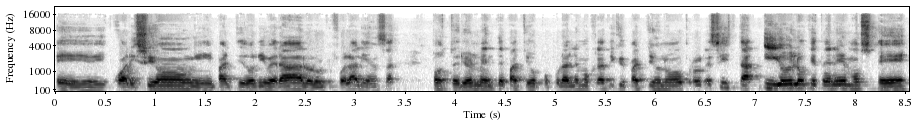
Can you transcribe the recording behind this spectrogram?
eh, coalición y Partido Liberal o lo que fue la alianza, posteriormente Partido Popular Democrático y Partido Nuevo Progresista, y hoy lo que tenemos es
